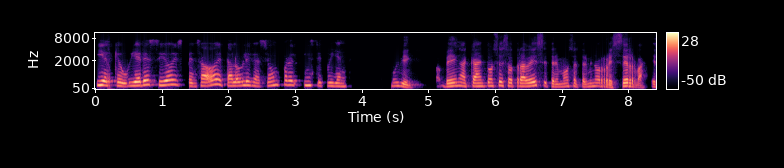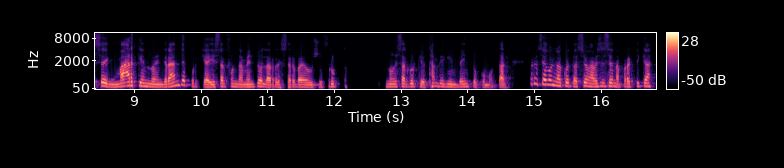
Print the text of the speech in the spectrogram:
y el que hubiere sido dispensado de tal obligación por el instituyente. Muy bien. Ven acá entonces otra vez tenemos el término reserva. Ese enmárquenlo en grande porque ahí está el fundamento de la reserva de usufructo. No es algo que yo también invento como tal. Pero si hago en la acotación, a veces en la práctica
